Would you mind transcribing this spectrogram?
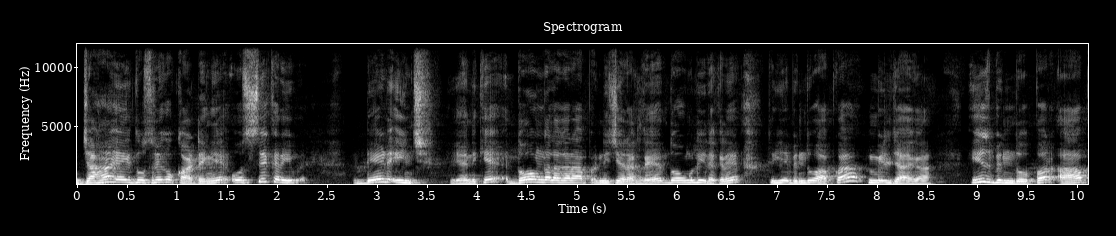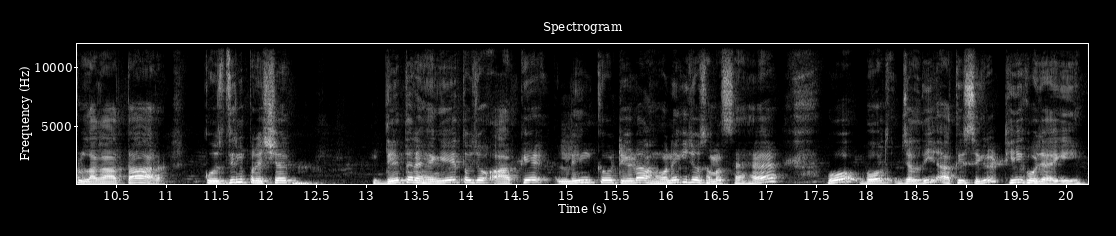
जहाँ एक दूसरे को काटेंगे, उससे करीब डेढ़ इंच, यानी कि दो उंगल अगर आप नीचे रख लें, दो उंगली रख लें तो ये बिंदु आपका मिल जाएगा। इस बिंदु पर आप लगातार कुछ दिन प्रेशर देते रहेंगे तो जो आपके लिंग को टेढ़ा होने की जो समस्या है, वो बहुत जल्दी अति शीघ्र ठीक हो जाएगी।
